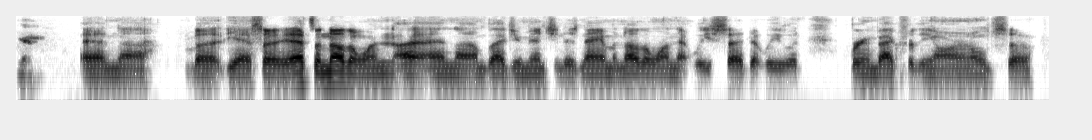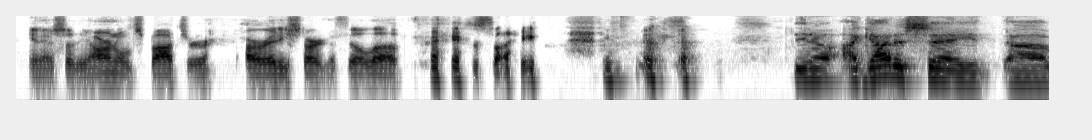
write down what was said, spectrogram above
Yeah. And uh, but yeah, so that's another one, uh, and I'm glad you mentioned his name. Another one that we said that we would bring back for the Arnold. So you know, so the Arnold spots are already starting to fill up. it's like, you know, I got to say. Uh,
